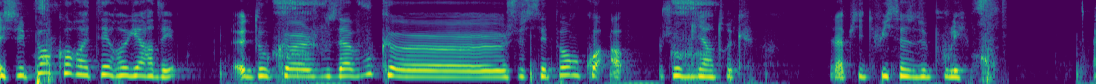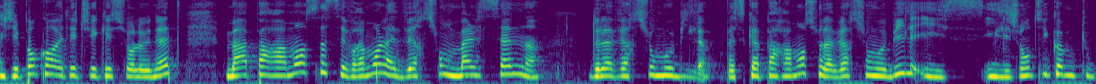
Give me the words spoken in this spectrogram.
Et j'ai pas encore été regardé. Donc euh, je vous avoue que je sais pas en quoi. Ah, j'ai oublié un truc. C'est la petite cuisseuse de poulet. J'ai pas encore été checké sur le net, mais apparemment ça c'est vraiment la version malsaine de la version mobile. Parce qu'apparemment sur la version mobile, il, est gentil comme tout.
